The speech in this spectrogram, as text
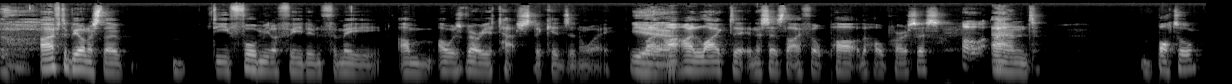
I have to be honest though, the formula feeding for me, um, I was very attached to the kids in a way. Yeah. like, I, I liked it in the sense that I felt part of the whole process. oh, And bottle,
